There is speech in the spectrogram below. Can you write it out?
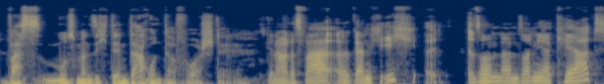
Was muss man sich denn darunter vorstellen? Genau, das war äh, gar nicht ich, äh, sondern Sonja Kehrt,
